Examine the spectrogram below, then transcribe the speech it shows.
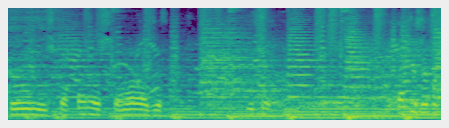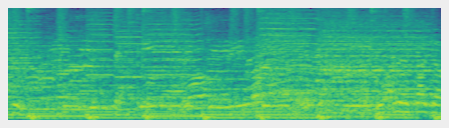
Ты умничка, хорошая, молодец. Катюша, пошли. Быстрее, Катя.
